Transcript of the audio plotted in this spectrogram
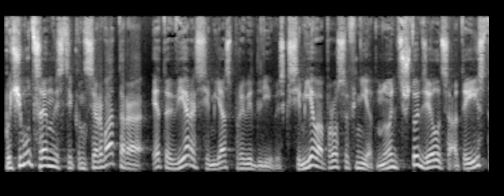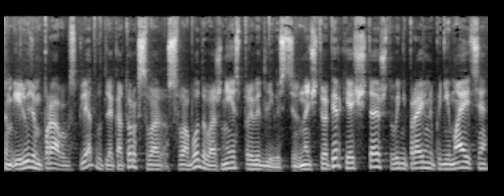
Почему ценности консерватора – это вера, семья, справедливость? К семье вопросов нет. Но что делать атеистам и людям правых взглядов, для которых свобода важнее справедливости? Значит, во-первых, я считаю, что вы неправильно понимаете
